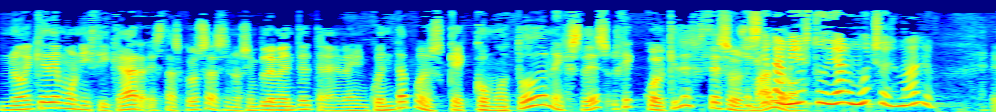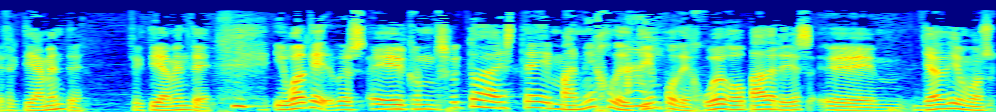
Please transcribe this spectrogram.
no hay que demonificar estas cosas, sino simplemente tener en cuenta pues que como todo en exceso, es que cualquier exceso es, Es malo. que también estudiar mucho es malo. Efectivamente. Efectivamente. Igual que pues, eh, con respecto a este manejo del Ay. tiempo de juego, padres, eh, ya decimos,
